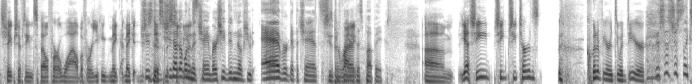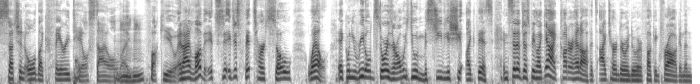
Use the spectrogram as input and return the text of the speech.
shape shifting spell for a while before you can make make it. She's she's had that one in the chamber. She didn't know if she would ever get the chance. She's been to fire this puppy. um yeah she she she turns Guinevere into a deer This is just like such an old like fairy tale style like Mhm. fuck you, and I love it. It's it just fits her so well. Like when you read old stories, they're always doing mischievous shit like this instead of just being like, yeah, I cut her head off. It's I turned her into a fucking frog and then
